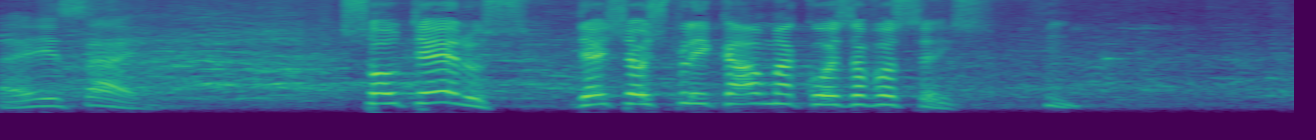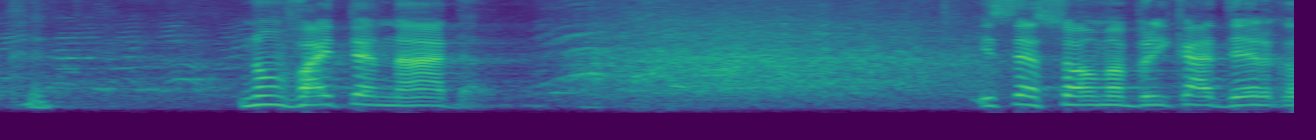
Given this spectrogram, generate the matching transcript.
É isso aí. Solteiros, deixa eu explicar uma coisa a vocês. Não vai ter nada. Isso é só uma brincadeira.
